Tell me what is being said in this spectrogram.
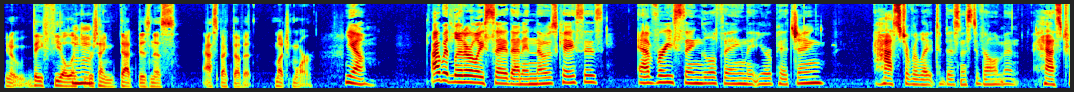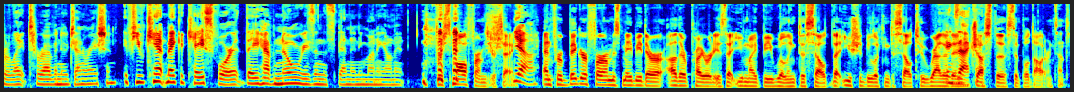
you know, they feel like you were saying that business aspect of it much more. Yeah. I would literally say that in those cases, every single thing that you're pitching has to relate to business development, has to relate to revenue generation. If you can't make a case for it, they have no reason to spend any money on it. For small firms, you're saying. Yeah. And for bigger firms, maybe there are other priorities that you might be willing to sell, that you should be looking to sell to rather than Exactly. just the simple dollar and cents.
